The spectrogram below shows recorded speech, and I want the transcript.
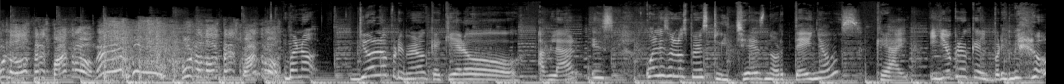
¡Uno, dos, tres, cuatro! ¡Uno, dos, tres, cuatro! Bueno, yo lo primero que quiero hablar es cuáles son los peores clichés norteños que hay. Y yo creo que el primero,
